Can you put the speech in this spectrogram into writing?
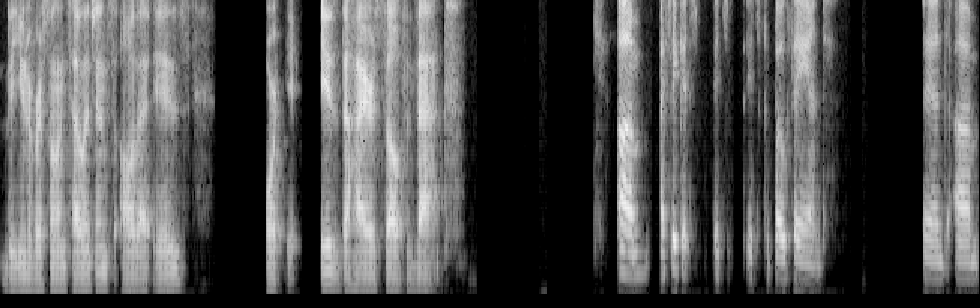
the universal intelligence, all that is? Or is the higher self that? Um, I think it's it's it's the both and, and um,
